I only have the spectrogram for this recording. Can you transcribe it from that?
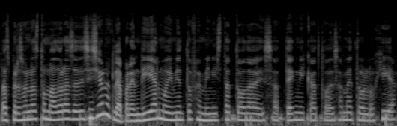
las personas tomadoras de decisiones. Le aprendí al movimiento feminista toda esa técnica, toda esa metodología.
